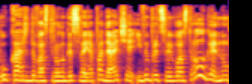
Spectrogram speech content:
у каждого астролога своя подача, и выбрать своего астролога, ну,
